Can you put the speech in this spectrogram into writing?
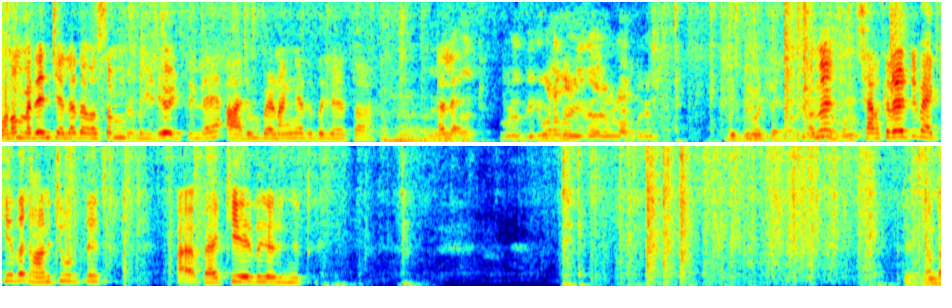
ഓണം വരെയും ചില ദിവസം വീഡിയോ ഇട്ടില്ലേ? ആരും പിണങ്ങരുത് കേട്ടാ. അല്ലേ? അത്. നമ്മൾ തിരുവോണം കഴിയുന്നതിനുള്ള ഒരു ബുദ്ധിമുട്ട്. ഒന്ന് കഴിഞ്ഞ് ശർക്കര ഇട്ട് പാക്ക് ചെയ്ത് കാണിച്ചു കൊടുത്തേ. പാക്ക് ചെയ്ത് കഴിഞ്ഞിട്ട്. കണ്ട?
